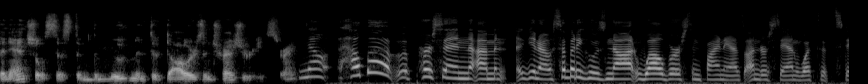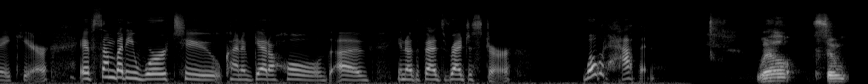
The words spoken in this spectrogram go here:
financial system, the movement of dollars and treasuries, right? Now, help a, person, um, you know, somebody who's not well versed in finance understand what's at stake here. If somebody were to kind of get a hold of, you know, the Fed's register, what would happen? Well, so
